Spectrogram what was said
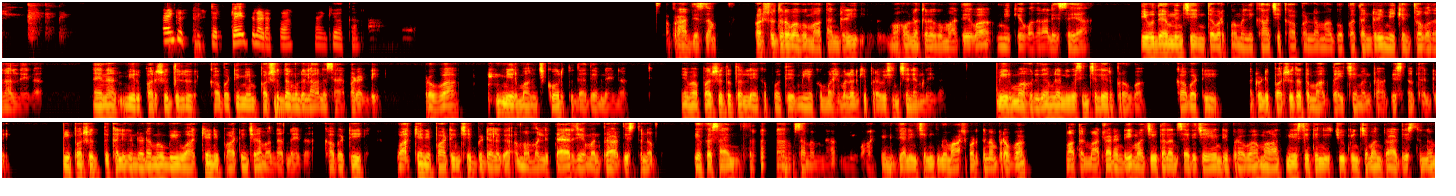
thank you sister praise అక్క. థ్యాంక్ యూ అక్క. ప్రార్థిస్తాం. మా తండ్రి మహోన్నతుడగు మా దేవ మీకే వదనాలు వేసయ్యా ఈ ఉదయం నుంచి ఇంతవరకు మమ్మల్ని కాచి కాపాడిన మా గొప్ప తండ్రి మీకెంతో వదనాలనైనా అయినా మీరు పరిశుద్ధులు కాబట్టి మేము పరిశుద్ధంగా ఉండేలాగానే సహాయపడండి. ప్రవ్వా మీరు మా నుంచి కోరుతుంది అదేంనైనా మేము అపరిశుద్ధత లేకపోతే మీ యొక్క మహిమలోనికి ప్రవేశించలేంనైనా మీరు మా హృదయంలో నివసించలేరు ప్రవ్వ. కాబట్టి అటువంటి పరిశుద్ధత మాకు దయచేయమని ప్రార్థిస్తున్నాం తండ్రి. మీ పరిశుద్ధత కలిగి ఉండడము మీ వాక్యాన్ని పాటించడం అన్నారు నైనా కాబట్టి వాక్యాన్ని పాటించే బిడ్డలుగా మమ్మల్ని తయారు చేయమని ప్రార్థిస్తున్నాం. ఈ యొక్క సాయంత్రం సమయంలో మీ వాక్యాన్ని ధ్యానించడానికి మేము ఆశపడుతున్నాం ప్రవ్వ. మాతో మాట్లాడండి మా జీవితాలను సరి చేయండి ప్రభా మా ఆత్మీయ స్థితిని చూపించమని ప్రార్థిస్తున్నాం.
